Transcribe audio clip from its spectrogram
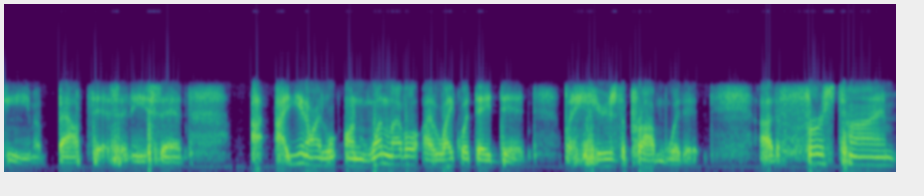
team about this, and he said, I, I you know, I, on one level, I like what they did, but here's the problem with it: uh, the first time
